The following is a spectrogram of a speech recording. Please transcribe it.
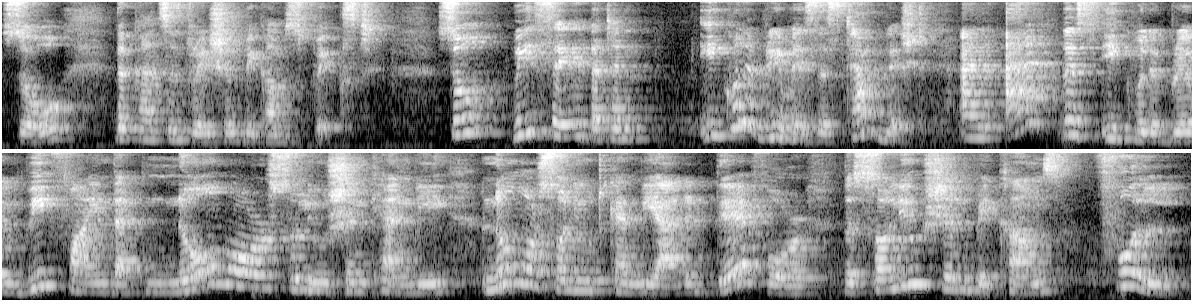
So the concentration becomes fixed. So we say that an equilibrium is established and at this equilibrium we find that no more solution can be, no more solute can be added. Therefore, the solution becomes full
